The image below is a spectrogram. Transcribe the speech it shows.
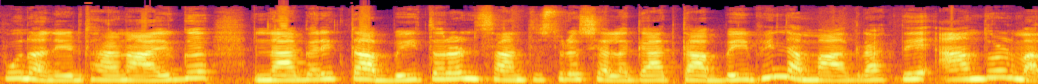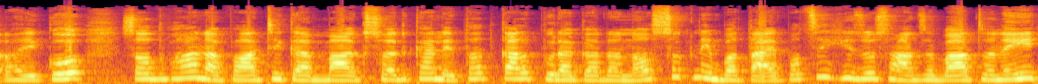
पुनः निर्धारण आयोग नागरिकता वितरण शान्ति सुरक्षा लगायतका विभिन्न माग राख्दै आन्दोलनमा रहेको सद्भावना पार्टीका माग सरकारले तत्काल पूरा गर्न नसक्ने बताएपछि हिजो साँझबाट नै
